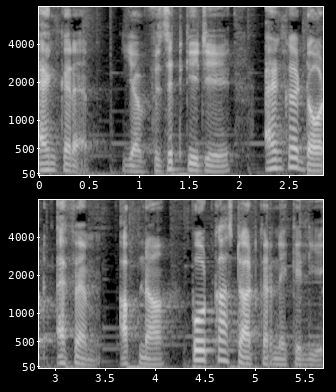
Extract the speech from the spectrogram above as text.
एंकर ऐप या विज़िट कीजिए एंकर डॉट एफ़ अपना पॉडकास्ट स्टार्ट करने के लिए।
